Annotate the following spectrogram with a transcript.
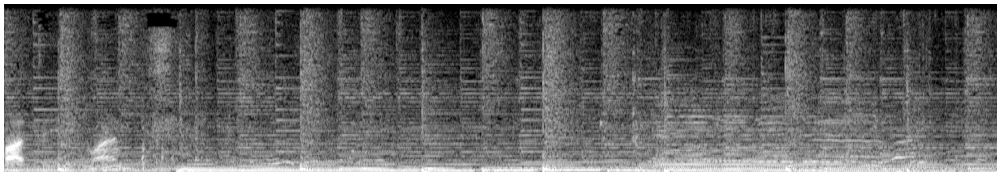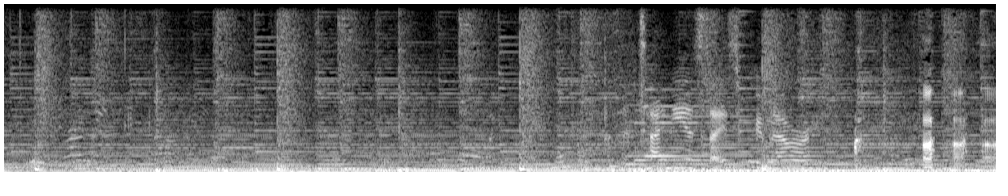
Spot to eat lunch. The tiniest ice cream ever.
